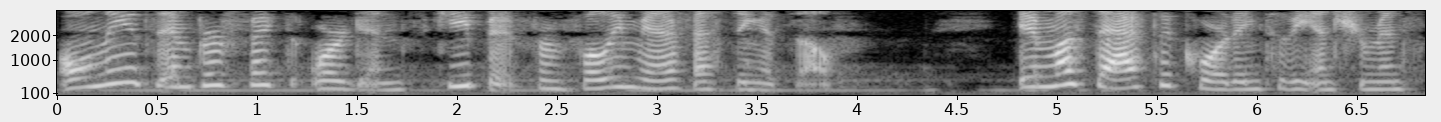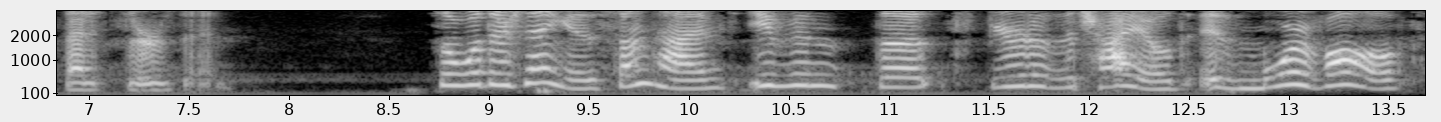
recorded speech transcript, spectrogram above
Only its imperfect organs keep it from fully manifesting itself. It must act according to the instruments that it serves in. So what they're saying is sometimes even the spirit of the child is more evolved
